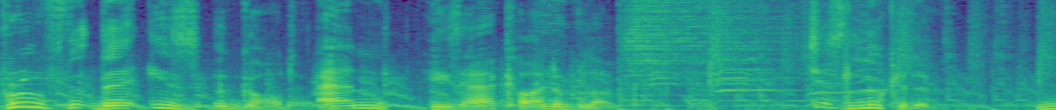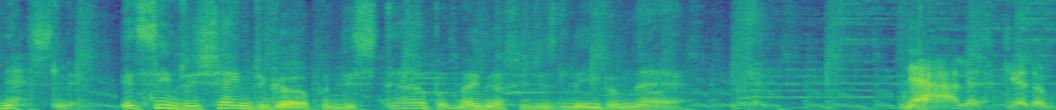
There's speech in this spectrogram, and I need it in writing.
Proof that there is a God, and he's our kind of bloke. Just look at him, nestling. It seems a shame to go up and disturb him. Maybe I should just leave him there. Nah, let's get him.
